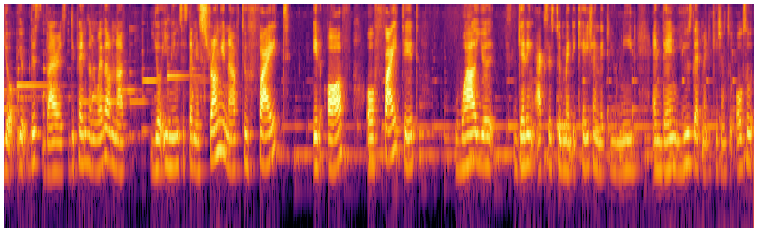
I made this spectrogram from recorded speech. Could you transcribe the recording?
your, your this virus depends on whether or not your immune system is strong enough to fight it off or fight it while you're getting access to medication that you need and then use that medication to also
